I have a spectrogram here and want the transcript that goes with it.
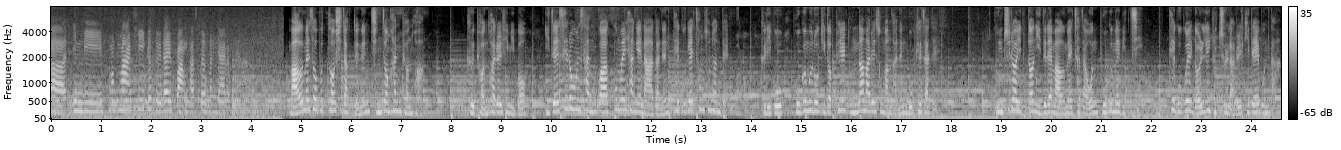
อ่ายินดีมาก ๆ ที่ก็คือได้ฟังพาสเตอร์บรรยายแบบเนี้ยค่ะ 마음에서부터 시작되는 진정한 변화. 그 변화를 힘입어 이제 새로운 삶과 꿈을 향해 나아가는 태국의 청소년들. 그리고 복음으로 뒤덮일 동남아를 소망하는 목회자들. 움츠려 있던 이들의 마음에 찾아온 복음의 빛이 태국을 널리 비출 날을 기대해 본다.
